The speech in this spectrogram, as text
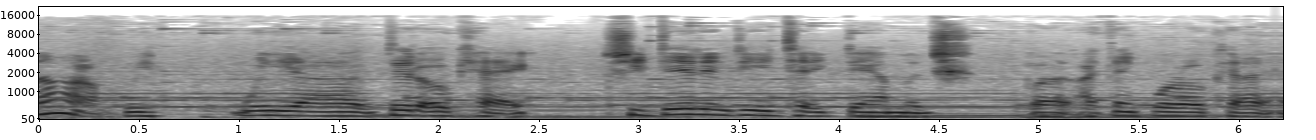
Ah, we we uh, did okay. She did indeed take damage, but I think we're okay.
